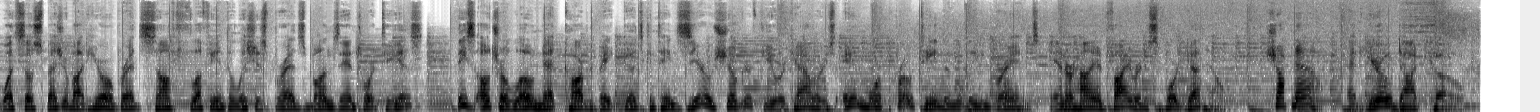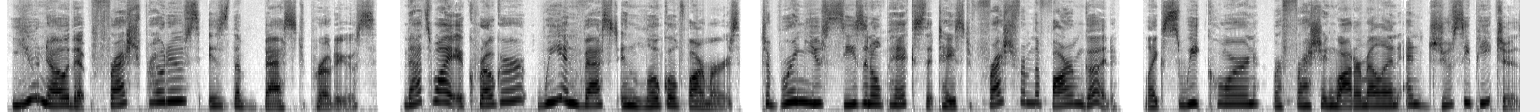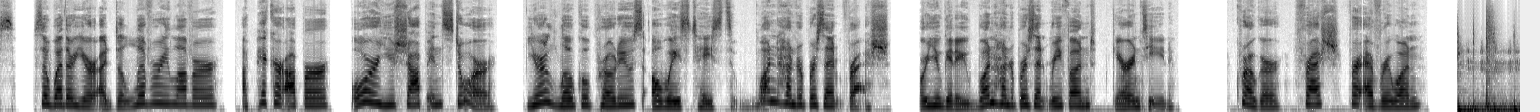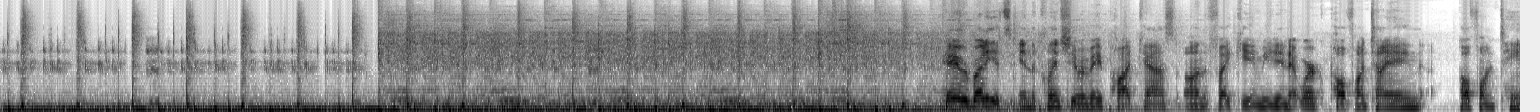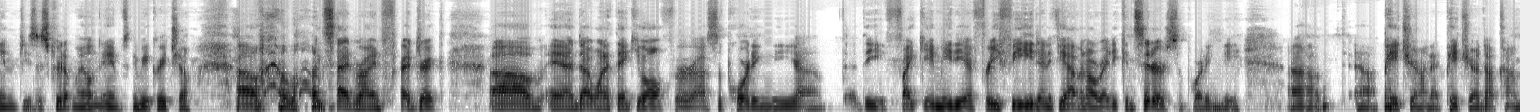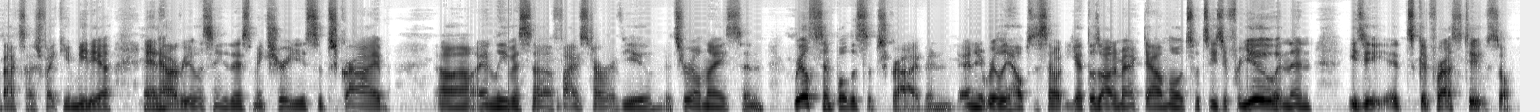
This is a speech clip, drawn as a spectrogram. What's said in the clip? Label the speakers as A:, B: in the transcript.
A: What's so special about Hero Bread's soft, fluffy, and delicious breads, buns, and tortillas? These ultra low net carb baked goods contain zero sugar, fewer calories, and more protein than the leading brands, and are high in fiber to support gut health. Shop now at hero.co.
B: You know that fresh produce is the best produce. That's why at Kroger, we invest in local farmers to bring you seasonal picks that taste fresh from the farm good, like sweet corn, refreshing watermelon, and juicy peaches. So whether you're a delivery lover, a picker upper, or you shop in store, your local produce always tastes 100% fresh, or you get a 100% refund guaranteed. Kroger, fresh for everyone.
C: Hey, everybody, it's In the Clinch MMA podcast on the Fight Game Media Network. Paul Fontaine, Paul Fontaine, Jesus, screwed up my own name. It's going to be a great show. Uh, alongside Ryan Frederick. Um, and I want to thank you all for uh, supporting the uh, the Fight Game Media free feed. And if you haven't already, consider supporting the uh, uh, Patreon at patreon.com backslash Fight Game Media. And however you're listening to this, make sure you subscribe uh, and leave us a five star review. It's real nice and real simple to subscribe, and and it really helps us out. You get those automatic downloads, so it's easy for you, and then easy. It's good for us too. So.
